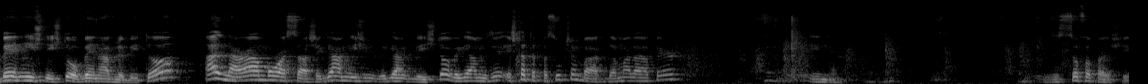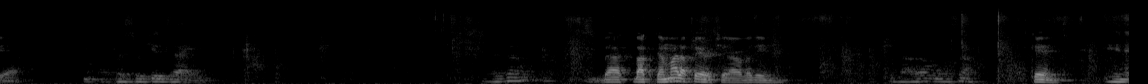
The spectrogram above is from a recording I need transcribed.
בין איש לאשתו בין אב לביתו? על נערה המורסה שגם איש וגם ואשתו וגם זה. יש לך את הפסוק שם בהקדמה לפרק? הנה. זה סוף הפרשייה. פסוק י"ז. בהקדמה לפרק של העבדים. כן. הנה,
